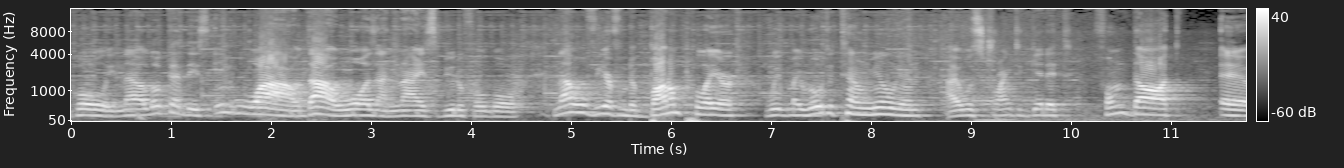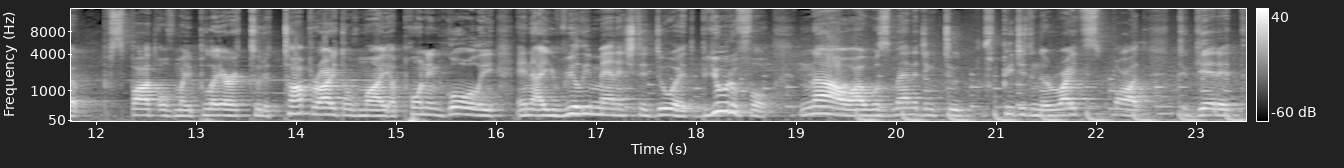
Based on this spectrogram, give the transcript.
goalie. Now look at this in wow that was a nice beautiful goal. Now over here from the bottom player with my road to 10 million I was trying to get it from that uh, spot of my player to the top right of my opponent goalie and I really managed to do it. Beautiful. Now I was managing to pitch it in the right spot to get it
